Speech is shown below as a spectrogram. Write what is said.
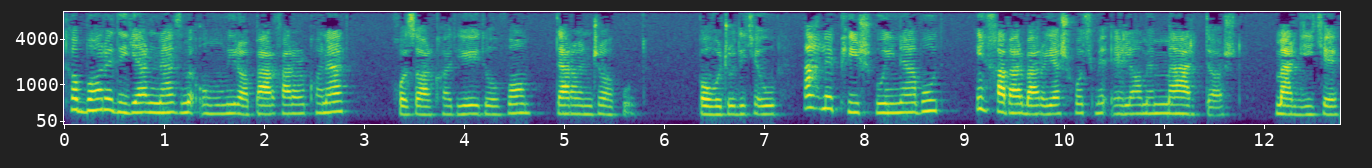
تا بار دیگر نظم عمومی را برقرار کند خزارکادیه دوم در آنجا بود. با وجودی که او اهل پیشگویی نبود این خبر برایش حکم اعلام مرگ داشت. مرگی که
